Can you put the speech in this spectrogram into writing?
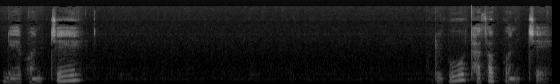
네 번째, 그리고 다섯 번째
